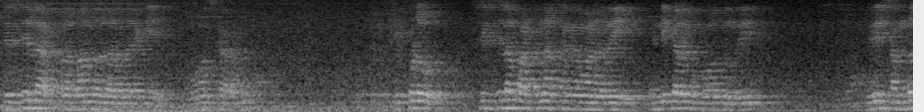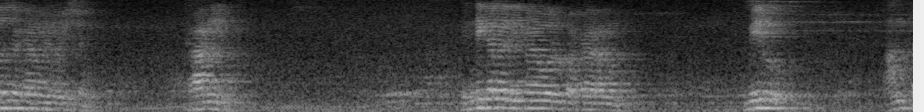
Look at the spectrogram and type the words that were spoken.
సిరిసిల్ల కులబంధువులందరికీ నమస్కారం. ఇప్పుడు సిరిసిల్ల పట్టణ సంఘం అనేది ఎన్నికలకు పోతుంది. ఇది సంతోషకరమైన విషయం. కానీ ఎన్నికల నియమావళి ప్రకారం మీరు అంత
